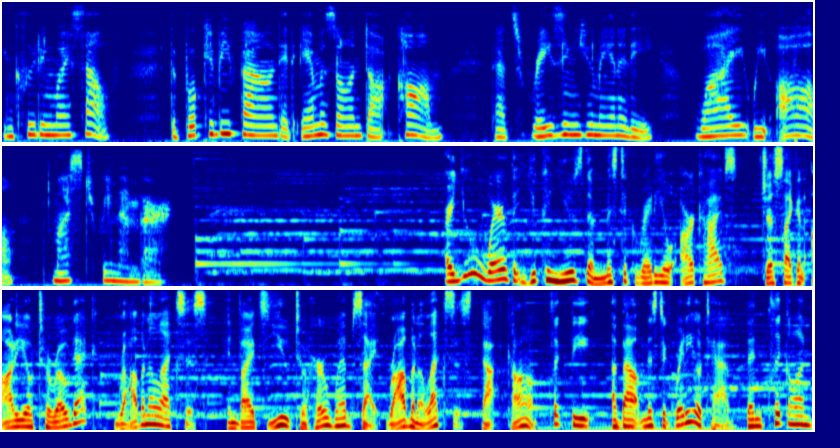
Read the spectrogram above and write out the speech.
including myself. The book can be found at Amazon.com. That's Raising Humanity Why We All Must Remember. Are you aware that you can use the Mystic Radio archives just like an audio tarot deck? Robin Alexis invites you to her website, robinalexis.com. Click the About Mystic Radio tab, then click on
